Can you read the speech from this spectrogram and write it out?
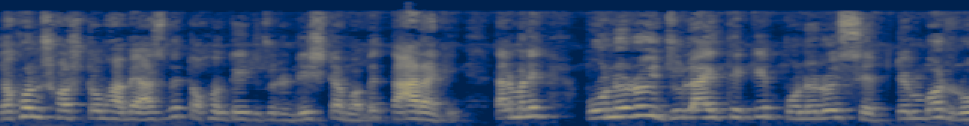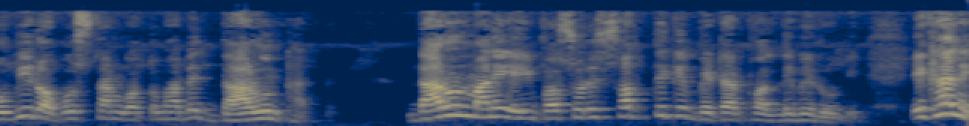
যখন ষষ্ঠভাবে আসবে, তখন থেকে কিছুটা ডিস্টার্ব হবে, তার আগে। তার মানে পনেরোই জুলাই থেকে পনেরোই সেপ্টেম্বর রবির অবস্থানগতভাবে দারুণ থাকবে। দারুণ মানে এই বছরের সব থেকে বেটার ফল দেবে রবি। এখানে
